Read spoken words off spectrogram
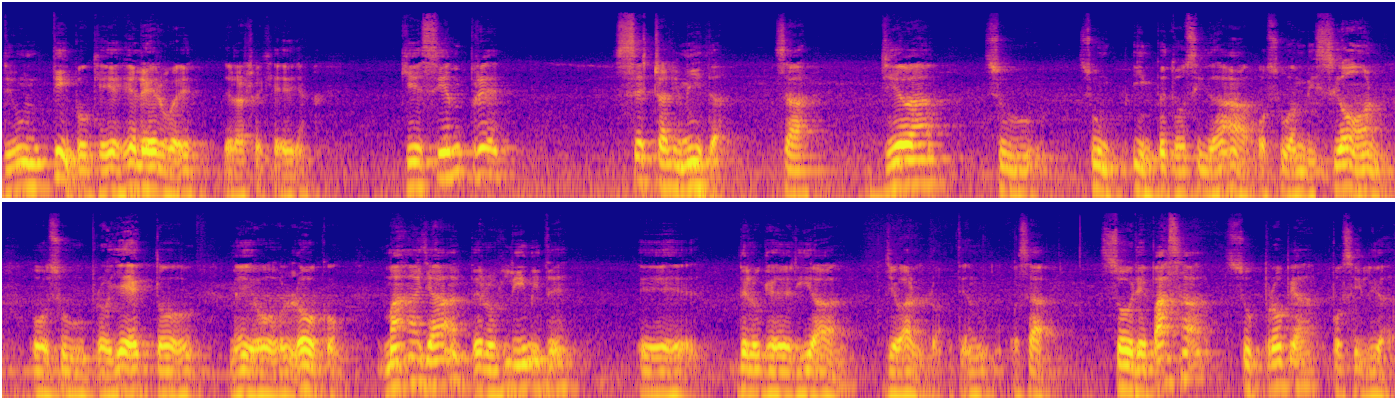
de un tipo que es el héroe de la tragedia, que siempre se extralimita, o sea, lleva su, su impetuosidad o su ambición o su proyecto medio loco, más allá de los límites eh, de lo que debería llevarlo, ¿entiendes? O sea, sobrepasa sus propias posibilidades.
